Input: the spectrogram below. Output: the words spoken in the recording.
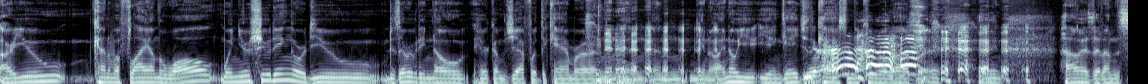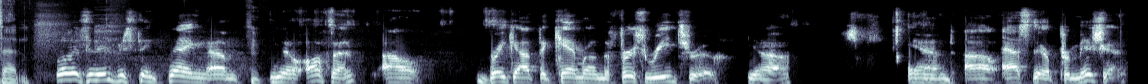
Are you kind of a fly on the wall when you're shooting, or do you does everybody know here comes Jeff with the camera and, and, and you know I know you, you engage the cast and the crew a lot, but I mean. How is it on the set? Well, it's an interesting thing. Um, you know, often I'll break out the camera on the first read through, you know, and I'll ask their permission.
